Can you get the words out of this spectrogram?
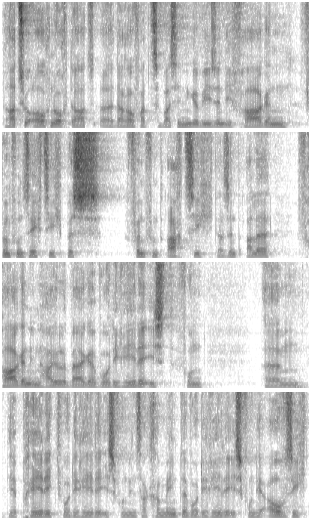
Dazu auch noch, äh, darauf hat Sebastian hingewiesen, die Fragen 65 bis 85, da sind alle Fragen in Heidelberger, wo die Rede ist von ähm, der Predigt, wo die Rede ist von den Sakramenten, wo die Rede ist von der Aufsicht,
